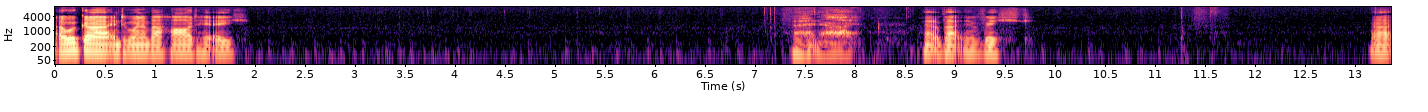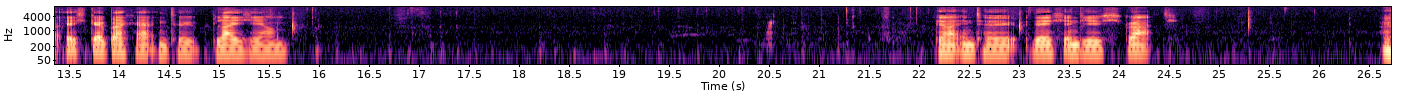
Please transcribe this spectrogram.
I will go out into one of our hard hitters. But no. What about the risk? Right, let's go back out into Blazion. Go into this and use scratch.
